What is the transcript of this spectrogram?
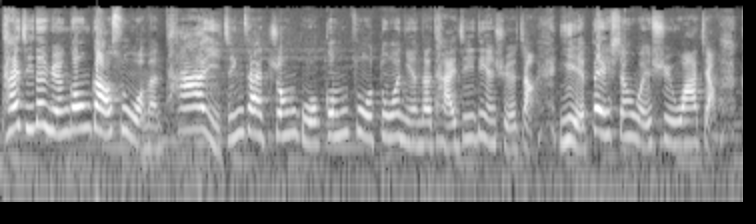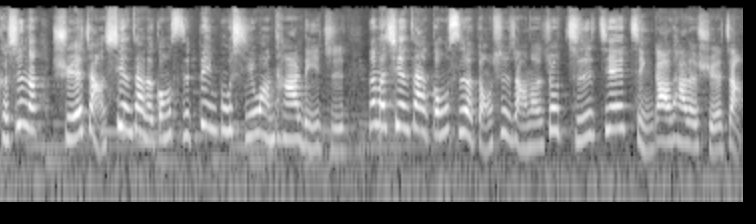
台积的员工告诉我们，他已经在中国工作多年的台积电学长也被生维旭挖角。可是呢，学长现在的公司并不希望他离职。那么现在公司的董事长呢，就直接警告他的学长：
